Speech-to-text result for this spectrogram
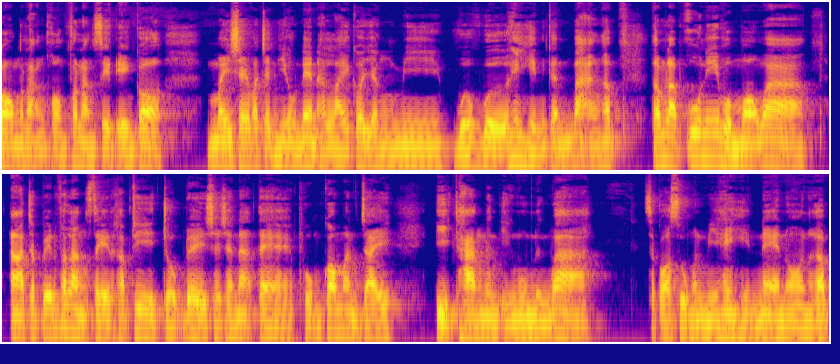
กองหลังของฝรั่งเศสเองก็ไม่ใช่ว่าจะเหนียวแน่นอะไรก็ยังมีเวอร์ๆให้เห็นกันบ้างครับสำหรับคู่นี้ผมมองว่าอาจจะเป็นฝรั่งเศสครับที่จบด้วยชัยชนะแต่ผมก็มั่นใจ อีกทางหนึ่งอีกมุมหนึ่งว่า สกอร์สูงมันมีให้เห็นแน่นอนนะครับ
